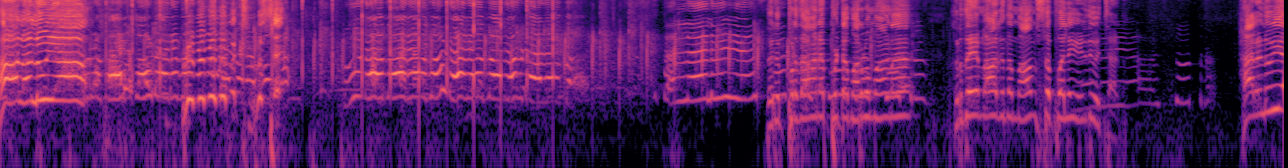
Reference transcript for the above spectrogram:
ഹല്ലേലൂയ ഇതൊരു പ്രധാനപ്പെട്ട മർമ്മമാണ്. ഹൃദയമാകുന്ന മാംസപ്പല എഴുതി വെച്ചാണ്. ഹലലൂയ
